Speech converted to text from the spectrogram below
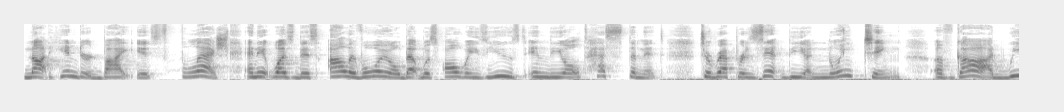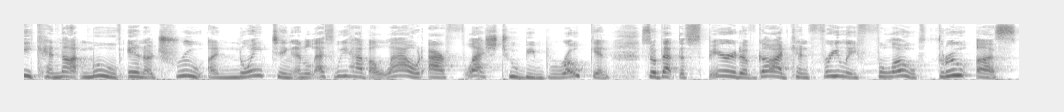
not hindered by its flesh. And it was this olive oil that was always used in the Old Testament to represent the anointing of God. We cannot move in a true anointing unless we have allowed our flesh to be broken so that the Spirit of God can freely flow through us.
